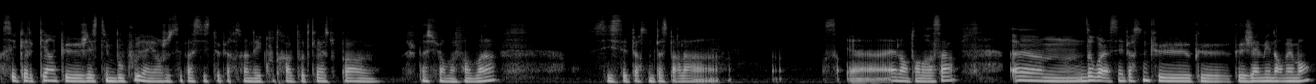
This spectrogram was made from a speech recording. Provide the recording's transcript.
C'est quelqu'un que j'estime beaucoup. D'ailleurs, je ne sais pas si cette personne écoutera le podcast ou pas. je suis pas sûr, mais enfin voilà. Si cette personne passe par là, elle entendra ça. Euh, donc voilà, c'est une personne que, que, j'aime énormément,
